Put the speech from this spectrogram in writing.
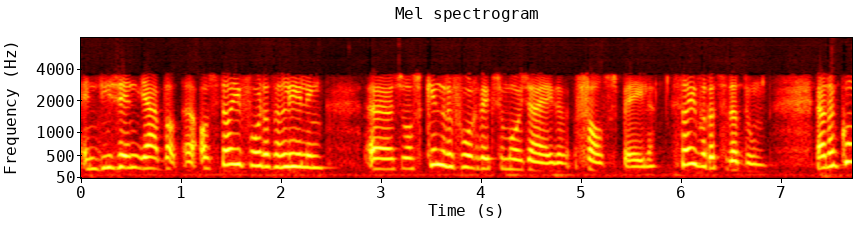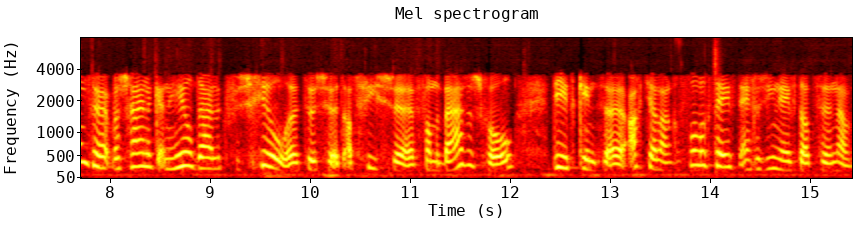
in die zin, ja, wat, als stel je voor dat een leerling, zoals kinderen vorige week zo mooi zeiden, vals spelen. Stel je voor dat ze dat doen. Nou, dan komt er waarschijnlijk een heel duidelijk verschil tussen het advies van de basisschool... die het kind acht jaar lang gevolgd heeft en gezien heeft dat, nou,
